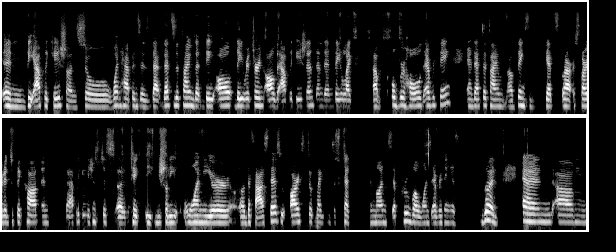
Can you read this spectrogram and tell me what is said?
in the application. So what happens is that that's the time that they all they returned all the applications and then they like uh, overhauled everything. And that's the time uh, things get start, started to pick up and the applications just uh, take usually one year uh, the fastest. Ours took like just 10 months approval once everything is good. And um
